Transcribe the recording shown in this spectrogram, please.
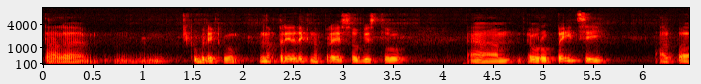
tale, kako bi rekel, napredek naprej, so v bistvu um, Evropejci ali pa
